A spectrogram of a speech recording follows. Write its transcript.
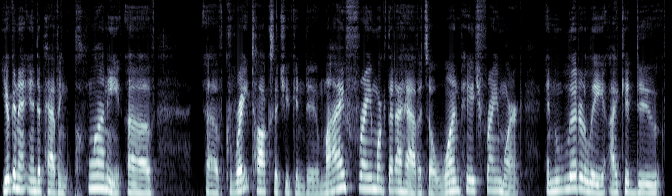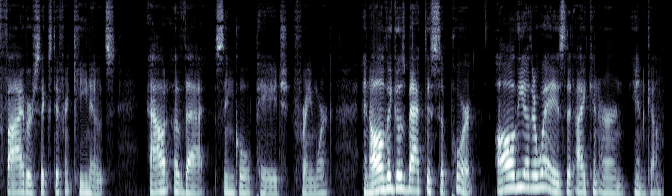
you're going to end up having plenty of of great talks that you can do. My framework that I have, it's a one-page framework, and literally I could do five or six different keynotes out of that single page framework. And all of it goes back to support all the other ways that I can earn income.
